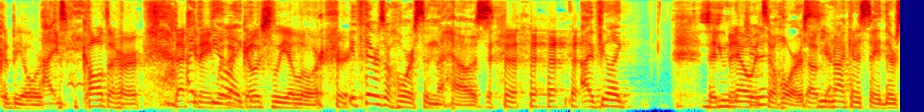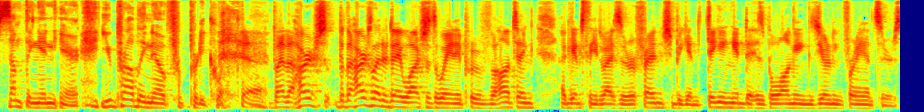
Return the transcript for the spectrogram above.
could be a horse. I- Call to her, beckoning with like a if- ghostly allure. if there's a horse in the house, I feel like you know it's it? a horse. Okay. You're not going to say there's something in here. You probably know for pretty quick. By the harsh, but the harsh light of day washes away any proof of a haunting. Against the advice of her friend, she begins digging into his belongings, yearning for answers.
